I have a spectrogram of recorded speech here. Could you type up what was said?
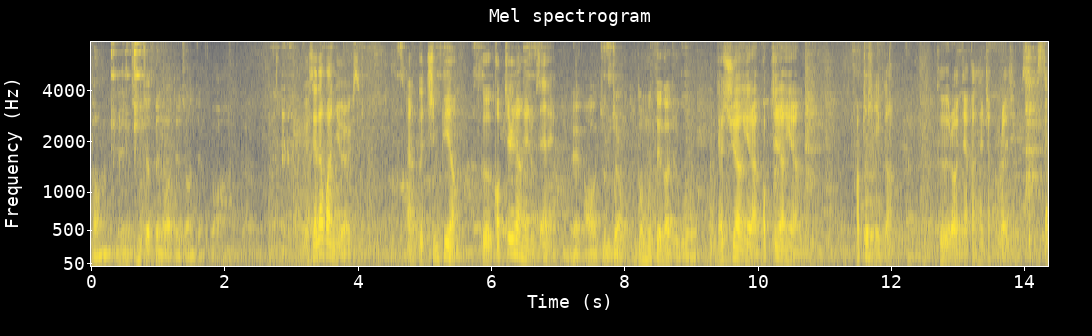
밥밥? 네, 진짜 센 것 같아요 저한테. 와. 이게 세다고 하는 이유 알겠어. 그냥 그 진피향, 그 껍질 향이 좀 세네. 네, 아 진짜 너무 세가지고 대추향이랑 껍질 향이랑 합쳐지니까 그런 약간 살짝 뭐라지 씁쌉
